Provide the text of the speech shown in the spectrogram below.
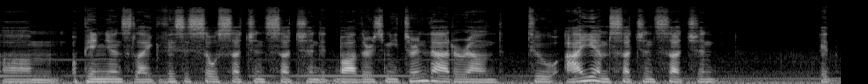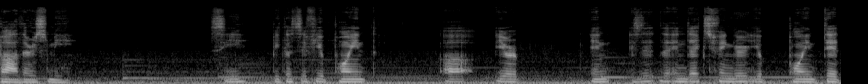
um, opinions like this is so such and such and it bothers me, turn that around to I am such and such and it bothers me. See? Because if you point uh, your in is it the index finger? You point it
